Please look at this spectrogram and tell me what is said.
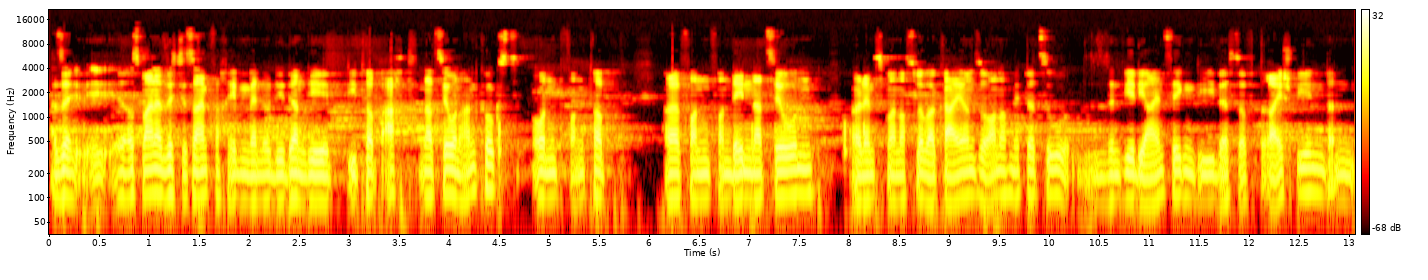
also äh, aus meiner Sicht ist einfach eben, wenn du dir dann die, die Top 8 Nationen anguckst und von Top oder von, von den Nationen, oder nimmst mal noch Slowakei und so auch noch mit dazu, sind wir die einzigen, die Best of 3 spielen, dann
